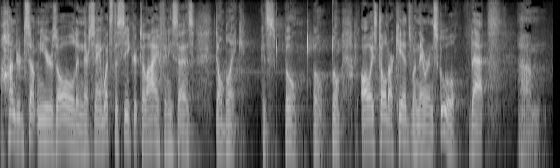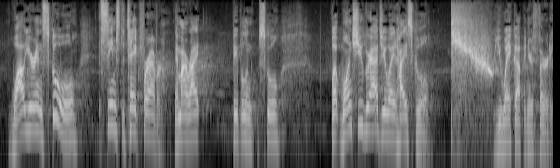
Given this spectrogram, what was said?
a hundred something years old, and they're saying, What's the secret to life? And he says, Don't blink. Because boom, boom, boom. I always told our kids when they were in school that um, while you're in school, it seems to take forever. Am I right, people in school? But once you graduate high school, you wake up and you're 30.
